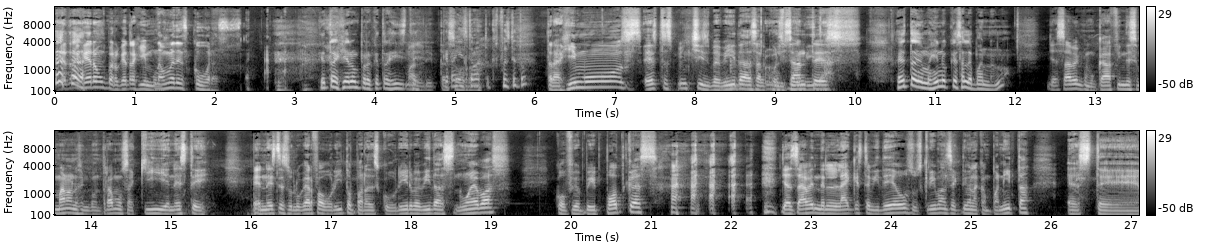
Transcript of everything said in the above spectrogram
¿Qué trajeron? ¿Pero qué trajimos? No me descubras. ¿Qué trajeron, pero qué trajiste? Maldita ¿Qué trajiste, zorra. ¿Qué fuiste tú? Trajimos estas pinches bebidas alcoholizantes. bebidas. Esta me imagino que es alemana, ¿no? Ya saben, como cada fin de semana nos encontramos aquí en este, en este su lugar favorito para descubrir bebidas nuevas. Coffee or Beer Podcast. ya saben, denle like a este video, suscríbanse, activen la campanita. Este,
